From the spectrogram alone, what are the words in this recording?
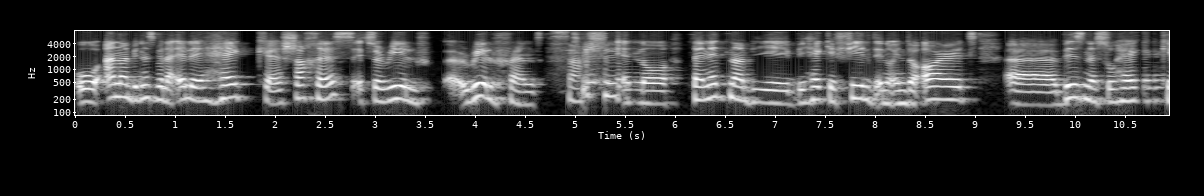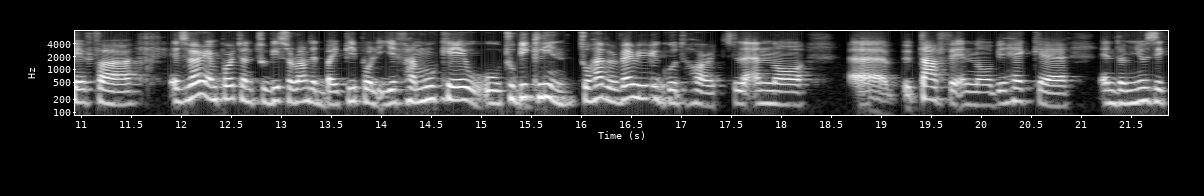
وانا بالنسبه لإلي هيك شخص it's a real real friend صح especially انه اثنيناتنا بهيك فيلد انه in the art uh, business وهيك ف it's very important to be surrounded by people يفهموك و to be clean to have a very good heart لانه uh, بتعرفي إنه بهيك uh, in the music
